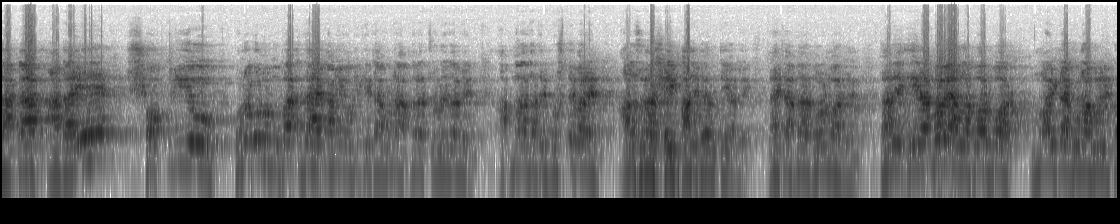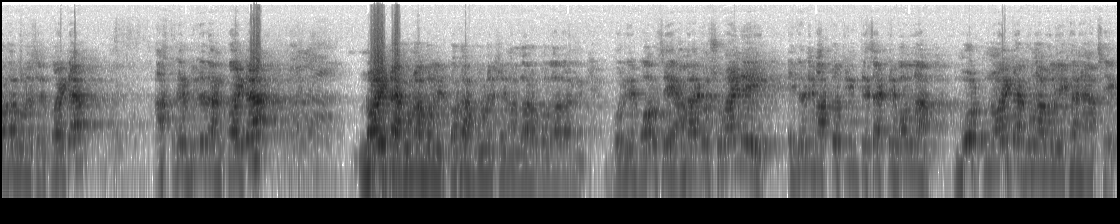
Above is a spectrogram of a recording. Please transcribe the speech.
যাকাত আদায়ে সক্রিয়। কোন কোন মুফাদ্দাক আমি ওদিকে যাব না, আপনারা চলে যাবেন। আপনারা যাতে বসতে পারেন, আলোচনা সেই ফাঁদে ফেলতে হবে নাইতো আপনারা দৌড় মারবেন। তাহলে এরকম ভাবে আল্লাহ পর পর নয়টা গুণাবলীর কথা বলেছেন। কয়টা? আজকের বুঝে দেন কয়টা? নয়টা গুণাবলীর কথা বলেছেন আল্লাহ রাব্বুল আলামিন। বলে বলছে, আমার এখন সময় নেই। এই জন্য মাত্র তিনটে, চারটে বললাম। মোট নয়টা গুণাবলী এখানে আছে।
